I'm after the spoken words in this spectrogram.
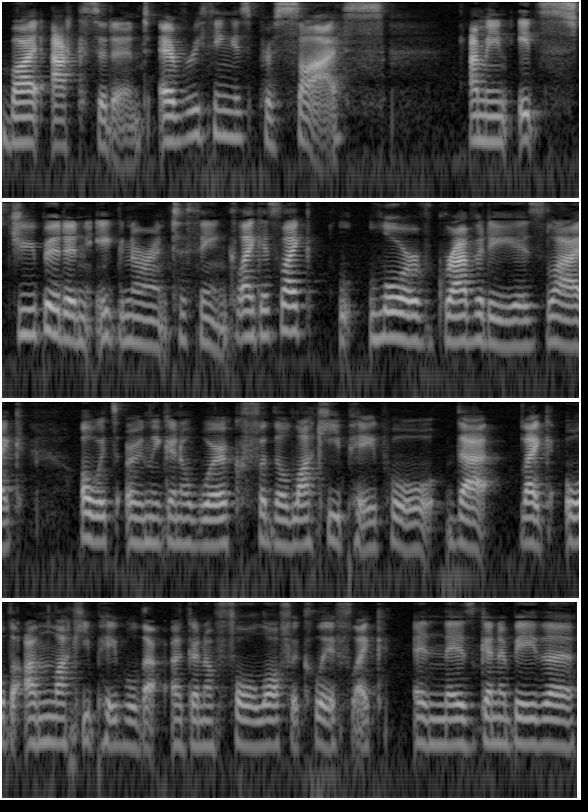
by accident. Everything is precise. I mean, it's stupid and ignorant to think. Like, it's like law of gravity is like, oh, it's only going to work for the lucky people that, like, all the unlucky people that are going to fall off a cliff. Like, and there's going to be the,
